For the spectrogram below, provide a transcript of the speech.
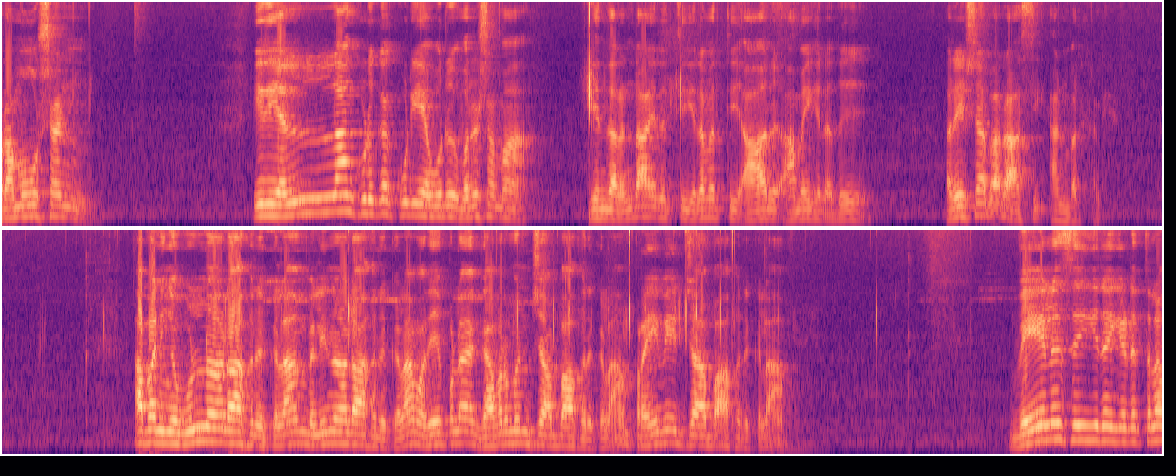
ப்ரமோஷன் இது எல்லாம் கொடுக்கக்கூடிய ஒரு வருஷமாக இந்த ரெண்டாயிரத்தி இருபத்தி ஆறு அமைகிறது ரிஷப ராசி அன்பர்களே. அப்போ நீங்கள் உள்நாடாக இருக்கலாம் வெளிநாடாக இருக்கலாம் அதே போல் கவர்மெண்ட் ஜாபாக இருக்கலாம் ப்ரைவேட் ஜாபாக இருக்கலாம். வேலை செய்கிற இடத்துல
